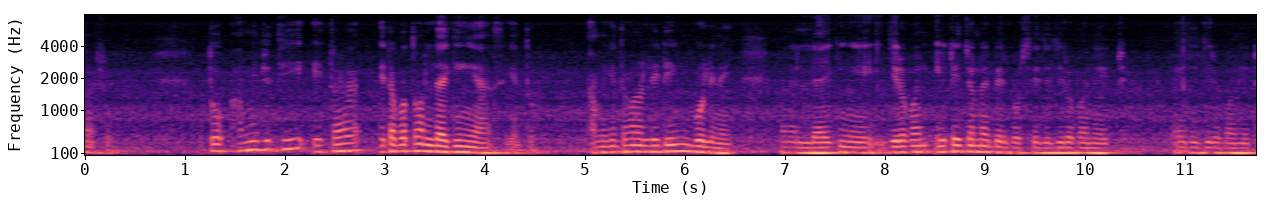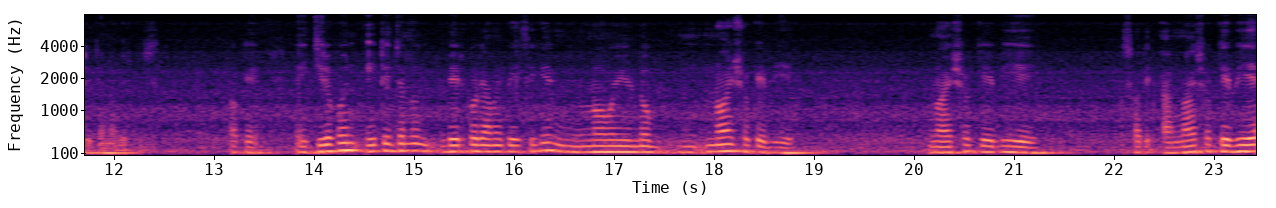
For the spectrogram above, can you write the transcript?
নয়শো। তো আমি যদি এটা এটা বর্তমান ল্যাগিংয়ে আছে কিন্তু। আমি কিন্তু এখন লিডিং বলি নাই। মানে ল্যাগিংয়ে জিরো পয়েন্ট এইটের জন্য বের করছি এই যে জিরো পয়েন্ট এইট এই যে জিরো পয়েন্ট এইটের জন্য বের করছি। ওকে এই জিরো পয়েন্ট এইটের জন্য বের করে আমি পেয়েছি কি, নয় নয়শো কেভিএ নয়শো কেভিএ সরি আর নয়শো কেভিএ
